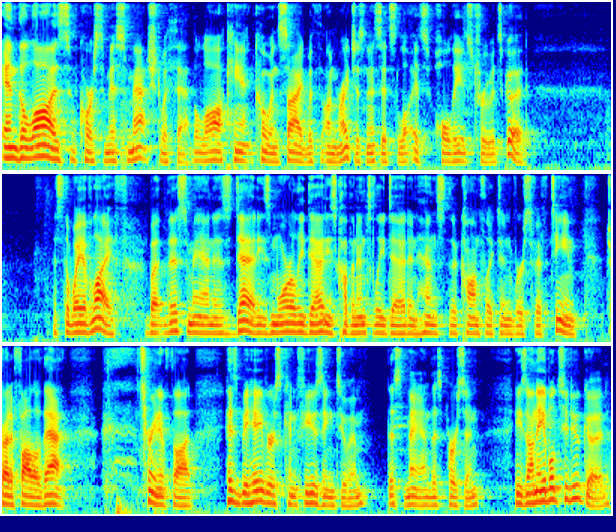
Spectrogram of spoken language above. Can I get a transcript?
and the law is, of course, mismatched with that. The law can't coincide with unrighteousness. It's, it's holy, it's true, it's good. It's the way of life. But this man is dead. He's morally dead, he's covenantally dead, and hence the conflict in verse 15. Try to follow that train of thought. His behavior is confusing to him, this man, this person. He's unable to do good,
